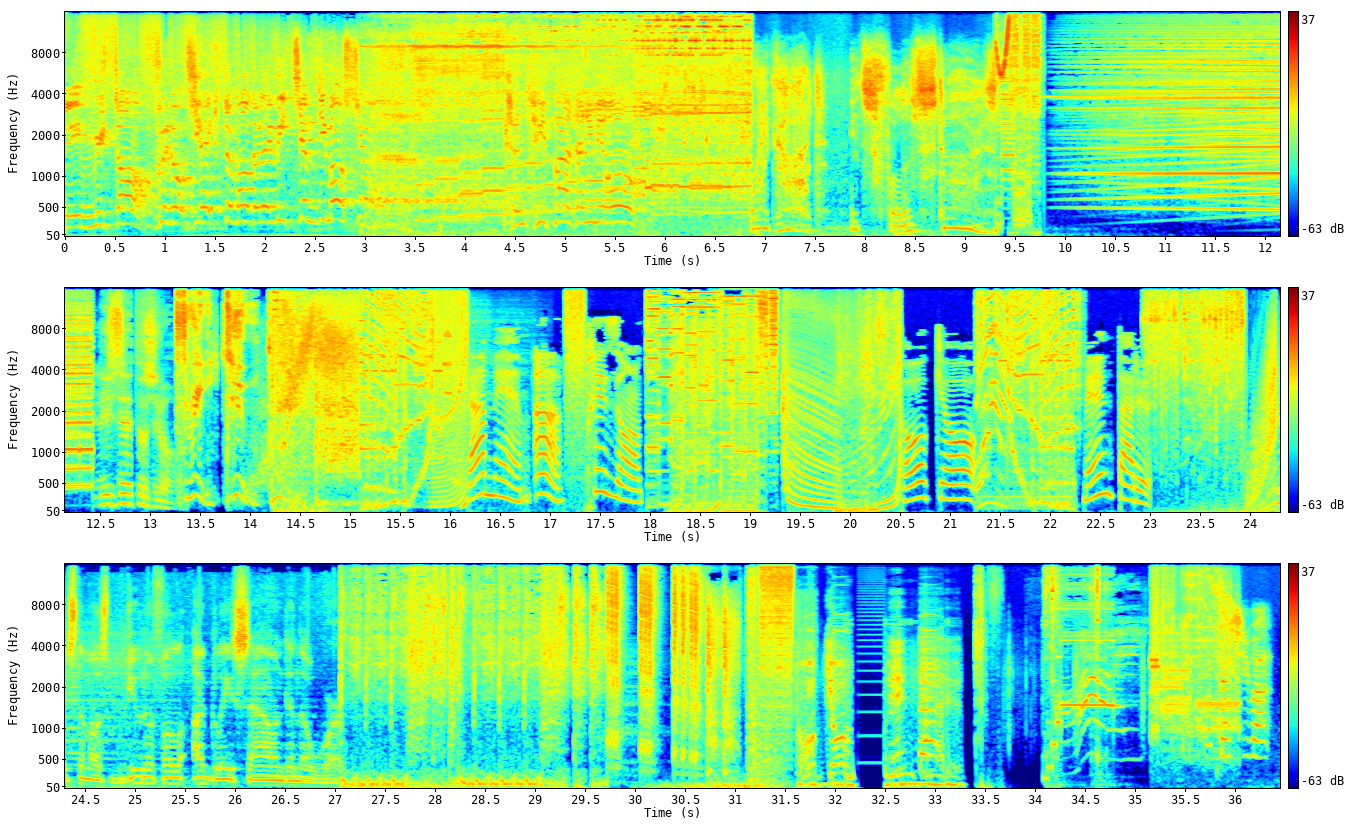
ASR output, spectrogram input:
Les mutants venant directement de la huitième dimension Je ne suis pas un numéro My God, it's full of stars. La mer A présente Tokyo Mental. It's the most beautiful, ugly sound in the world. 教メンタル。私は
